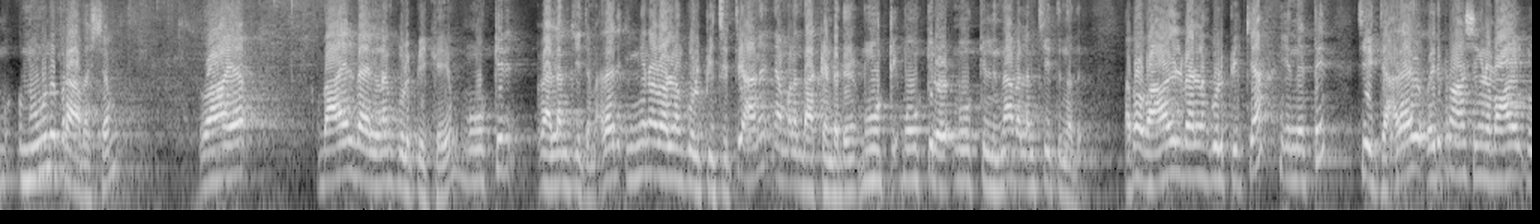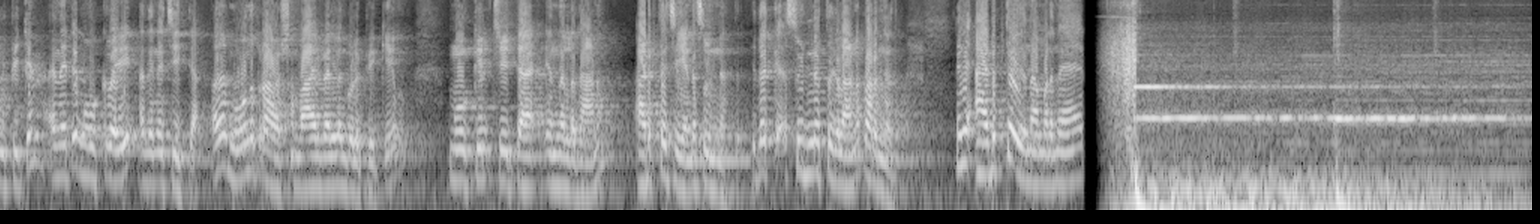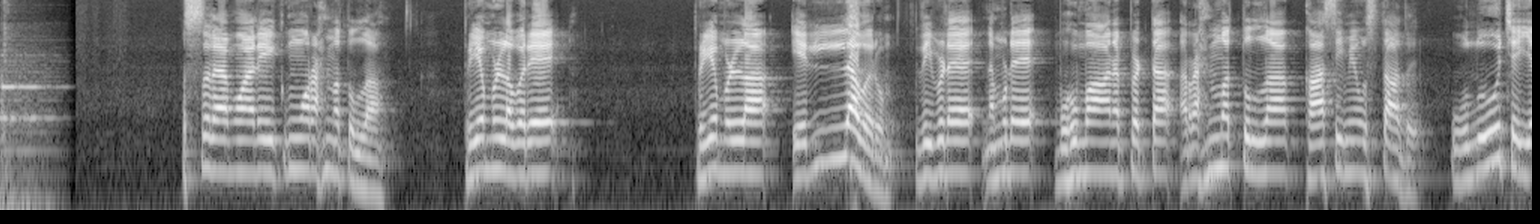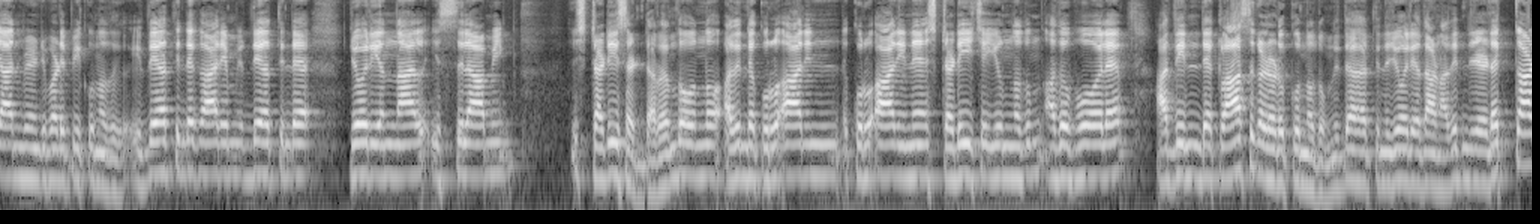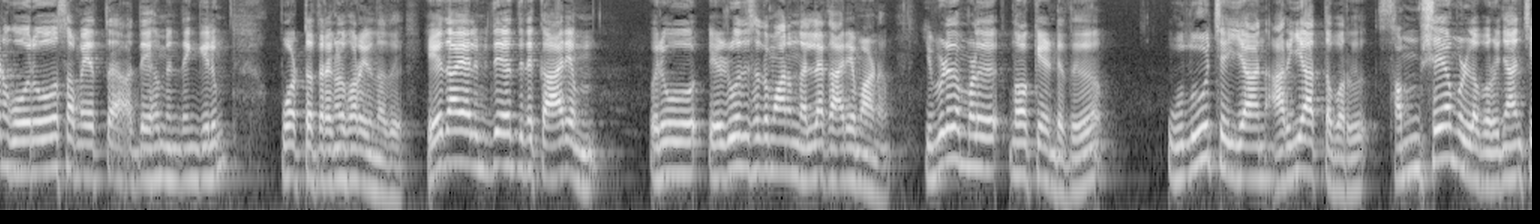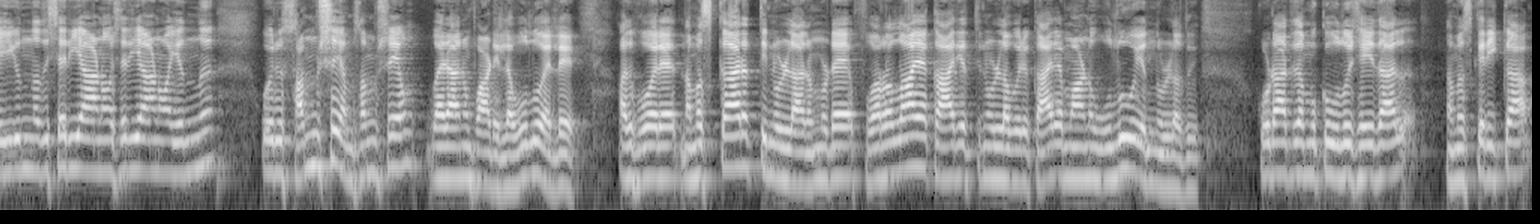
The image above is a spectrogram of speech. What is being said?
മൂന്ന് പ്രാവശ്യം വായ വായൽ വെള്ളം കുളിപ്പിക്കുകയും മൂക്കിൽ വെള്ളം ചീറ്റും. അതായത് ഇങ്ങനെ വെള്ളം കുളിപ്പിച്ചിട്ട് ആണ് നമ്മൾ എന്താക്കേണ്ടത്? മൂക്കി മൂക്കിൽ മൂക്കിൽ നിന്ന് ആ വെള്ളം ചീറ്റുന്നത്. അപ്പൊ വായിൽ വെള്ളം കുളിപ്പിക്കുക എന്നിട്ട് ചീറ്റ അതായത് ഒരു പ്രാവശ്യം ഇങ്ങനെ വായിൽ കുളിപ്പിക്കുക എന്നിട്ട് മൂക്ക് വഴി അതിനെ ചീറ്റുക. അത് മൂന്ന് പ്രാവശ്യം വായിൽ വെള്ളം കുളിപ്പിക്കുകയും മൂക്കിൽ ചീറ്റ എന്നുള്ളതാണ് അടുത്ത ചെയ്യേണ്ട സുന്നത്ത്. ഇതൊക്കെ സുന്നത്തുകളാണ് പറഞ്ഞത്. ഇനി അടുത്തത് നമ്മൾ നേരെ അസ്സലാമു അലൈക്കും വറഹമത്തുള്ള. പ്രിയമുള്ളവരെ പ്രിയമുള്ള എല്ലാവരും ഇതിവിടെ നമ്മുടെ ബഹുമാനപ്പെട്ട റഹ്മത്തുള്ള കാസിമി ഉസ്താദ് ഉളു ചെയ്യാൻ വേണ്ടി പഠിപ്പിക്കുന്നത്. ഇദ്ദേഹത്തിന്റെ കാര്യം ഇദ്ദേഹത്തിന്റെ ജോലി എന്നാൽ ഇസ്ലാമിക് സ്റ്റഡി സെന്റർ. എന്തോന്നു അതിന്റെ ഖുർആാനിൻ ഖുർആാനിനെ സ്റ്റഡി ചെയ്യുന്നതും അതുപോലെ അതിന്റെ ക്ലാസ്സുകൾ എടുക്കുന്നതും ഇദ്ദേഹത്തിന്റെ ജോലി അതാണ്. അതിന്റെ ഇടയ്ക്കാണ് ഓരോ സമയത്ത് അദ്ദേഹം എന്തെങ്കിലും പൊട്ടത്തരങ്ങൾ പറയുന്നത്. ഏതായാലും ഇദ്ദേഹത്തിന്റെ കാര്യം ഒരു എഴുപത് ശതമാനം നല്ല കാര്യമാണ്. ഇവിടെ നമ്മൾ നോക്കേണ്ടത് ഉളു ചെയ്യാൻ അറിയാത്തവർ സംശയമുള്ളവർ ഞാൻ ചെയ്യുന്നത് ശരിയാണോ ശരിയാണോ എന്ന് ഒരു സംശയം സംശയം വരാനും പാടില്ല. ഉളു അല്ലേ? അതുപോലെ നമസ്കാരത്തിനുള്ള നമ്മുടെ ഫറലായ കാര്യത്തിനുള്ള ഒരു കാര്യമാണ് ഉളു എന്നുള്ളത്. കൂടാതെ നമുക്ക് ഉളു ചെയ്താൽ നമസ്കരിക്കാം.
